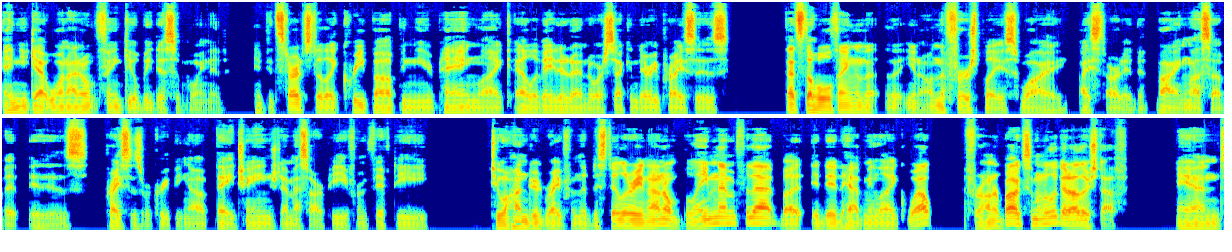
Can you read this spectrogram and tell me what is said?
and you get one, I don't think you'll be disappointed. If it starts to like creep up and you're paying like elevated and or secondary prices, that's the whole thing in the you know in the first place why I started buying less of it is prices were creeping up. They changed MSRP from 50 to 100 right from the distillery and I don't blame them for that, but it did have me like, well, for 100 bucks I'm going to look at other stuff. And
